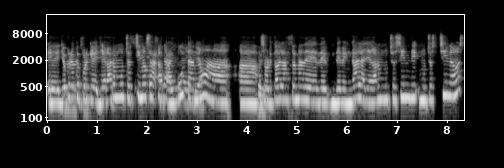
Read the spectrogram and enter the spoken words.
eh, yo creo que porque llegaron muchos chinos a, Calcuta, ¿no? A, Sobre todo en la zona de, Bengala, llegaron muchos, muchos chinos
